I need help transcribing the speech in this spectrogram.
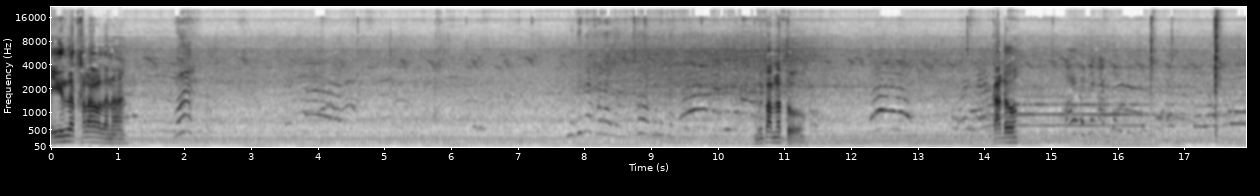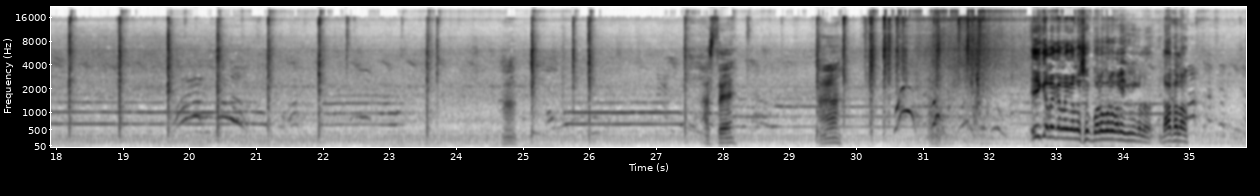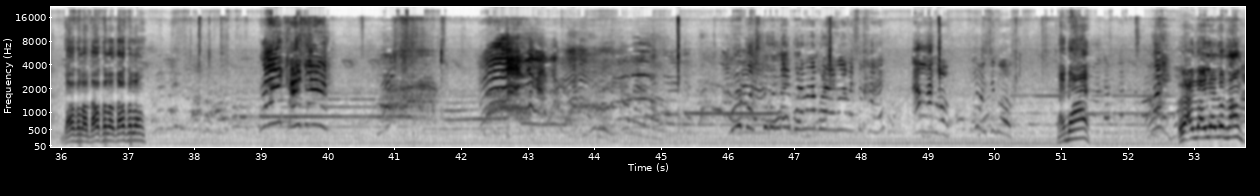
এই কিন্তু খারাপ হবে না। হ্যাঁ। আমি পাম না তো? কাটো হ্যাঁ আস্তে হ্যাঁ এই গেল গেল গেল, সব বড় বড় বড়, এগুলো গেল। দাও ফেলাও। দাও ফেলাও দাও ফেলাও দাও ফেলাও। নাই নাই আইলো আইলো আইলো নাম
